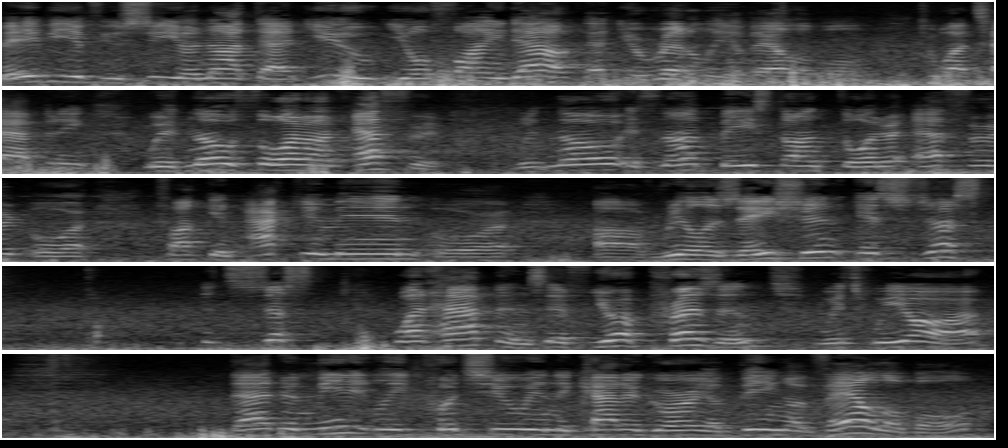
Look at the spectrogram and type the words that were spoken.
Maybe if you see you're not that you, you'll find out that you're readily available to what's happening with no thought on effort. With no, it's not based on thought or effort or fucking acumen or uh, realization. It's just, it's just what happens if you're present, which we are. That immediately puts you in the category of being available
